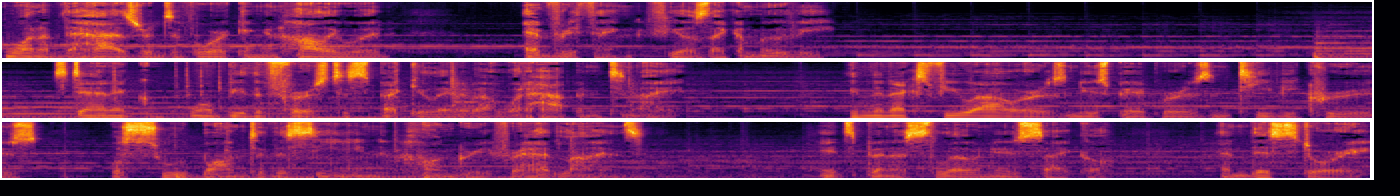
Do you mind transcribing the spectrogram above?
One of the hazards of working in Hollywood, everything feels like a movie. Stanek won't be the first to speculate about what happened tonight. In the next few hours, newspapers and TV crews will swoop onto the scene hungry for headlines. It's been a slow news cycle, and this story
